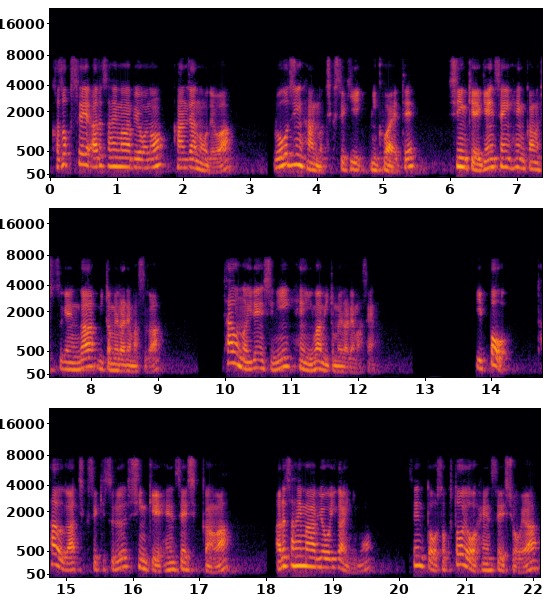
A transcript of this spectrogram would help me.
家族性アルツハイマー病の患者脳では、老人斑の蓄積に加えて、神経源線変化の出現が認められますが、タウの遺伝子に変異は認められません。一方、タウが蓄積する神経変性疾患は、アルツハイマー病以外にも、戦闘側頭葉変性症や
